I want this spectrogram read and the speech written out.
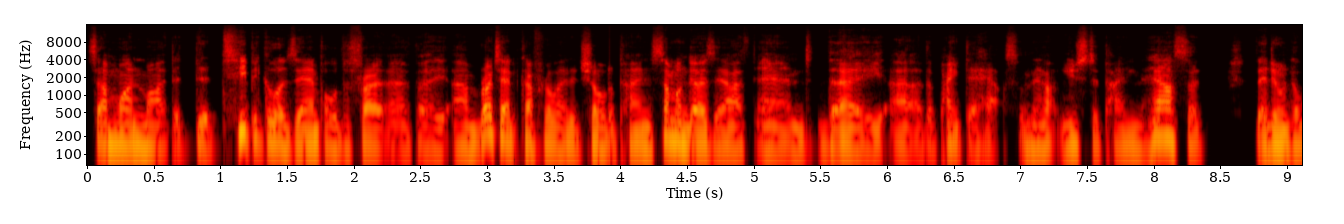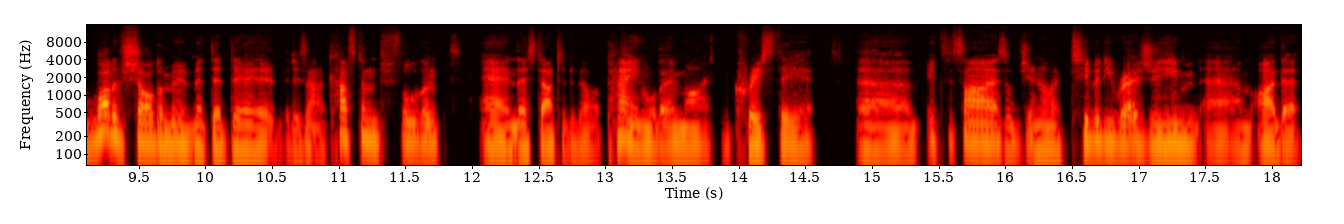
someone might the, the typical example of a, of a um, rotator cuff related shoulder pain. Someone goes out and they uh, they paint their house, and they're not used to painting the house, so they're doing a lot of shoulder movement that they that is unaccustomed for them, and they start to develop pain, or they might increase their um, exercise or general activity regime, um, either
